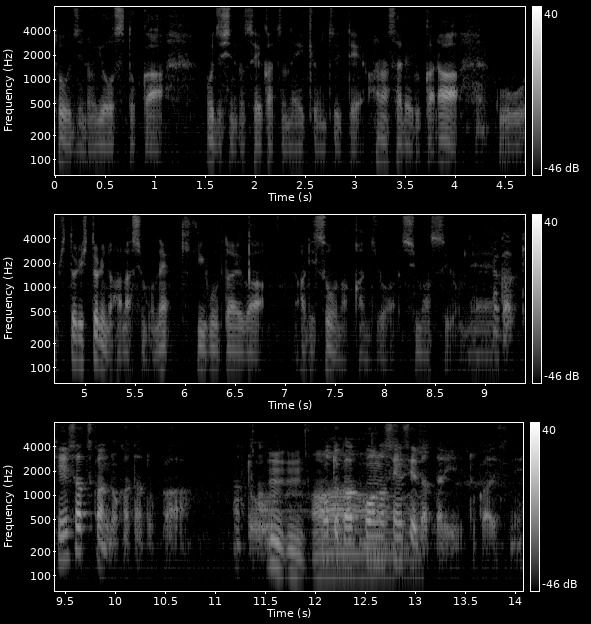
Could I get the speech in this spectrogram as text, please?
当時の様子とかご自身の生活の影響について話されるからこう一人一人の話もね聞き応えがありそうな感じはしますよね。なんか警察官の方とかあとうんうん。元学校の先生だったりとかですね。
